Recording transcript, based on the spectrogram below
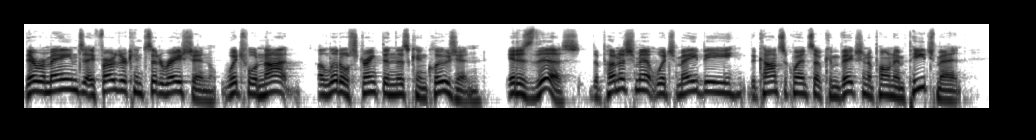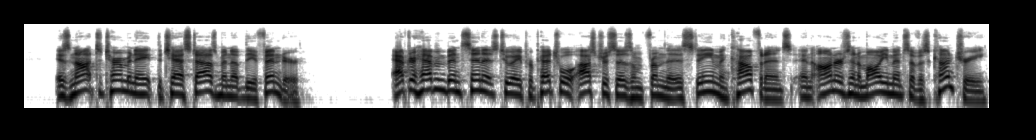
There remains a further consideration which will not a little strengthen this conclusion. It is this the punishment which may be the consequence of conviction upon impeachment is not to terminate the chastisement of the offender. After having been sentenced to a perpetual ostracism from the esteem and confidence and honors and emoluments of his country,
